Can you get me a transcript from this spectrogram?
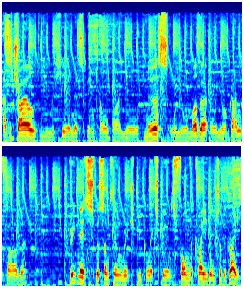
As a child, you would hear myths being told by your nurse or your mother or your grandfather. Greek myths were something which people experienced from the cradle to the grave.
